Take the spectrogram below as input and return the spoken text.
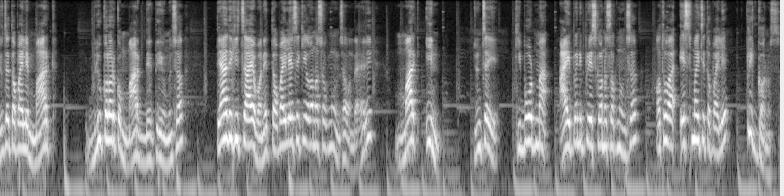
जुन चाहिँ तपाईँले मार्क ब्लू कलरको मार्क देख्दै हुनुहुन्छ त्यहाँदेखि चाहियो भने तपाईँले चाहिँ के गर्न सक्नुहुन्छ भन्दाखेरि मार्क इन जुन चाहिँ किबोर्डमा आई पनि प्रेस गर्न सक्नुहुन्छ अथवा यसमै चाहिँ तपाईँले क्लिक गर्नुहोस्।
